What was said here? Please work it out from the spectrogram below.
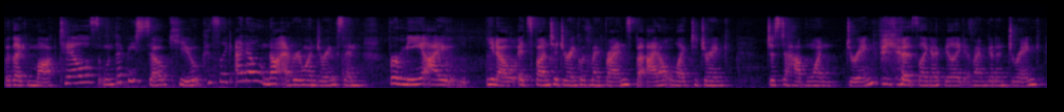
with like mocktails. Wouldn't that be so cute? Because like I know not everyone drinks and for me, I, you know, it's fun to drink with my friends, but I don't like to drink just to have one drink because like I feel like if I'm gonna drink,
